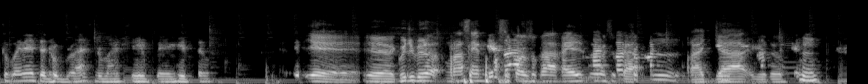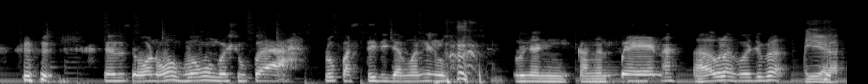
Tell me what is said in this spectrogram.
sukanya C12 The Massive kayak gitu. Iya, iya, gue juga ngerasain pasti kalau suka kayak itu suka raja gitu. dan cuman oh gua mau gak suka lu pasti di zamannya lu lu nyanyi kangen band ah tau lah gua juga Iya.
